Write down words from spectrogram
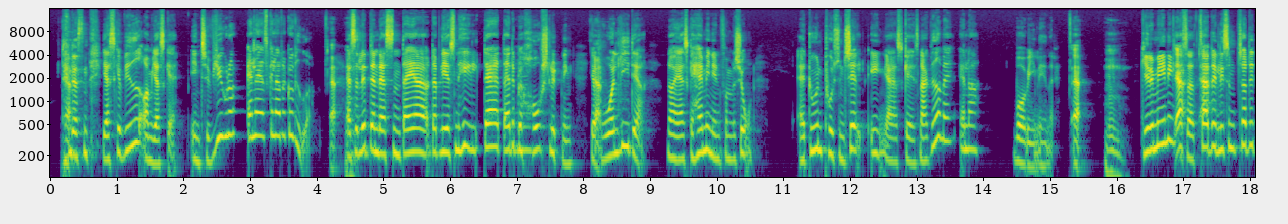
Den der sådan, jeg skal vide, om jeg skal interviewe dig, eller jeg skal lade dig gå videre. Ja. Altså lidt den der sådan, der, jeg, der bliver sådan helt, der, der er det behovslytning, jeg Ja. bruger lige der, når jeg skal have min information. Er du en potentiel en, jeg skal snakke videre med, eller hvor er vi egentlig henad? Ja. mm. Giver det mening? Ja, Altså, så er det ligesom, så er det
